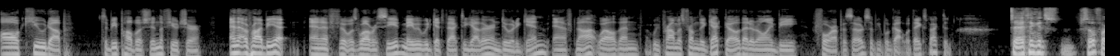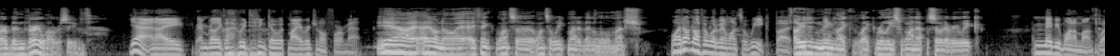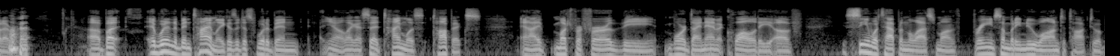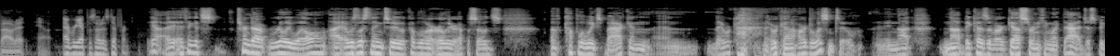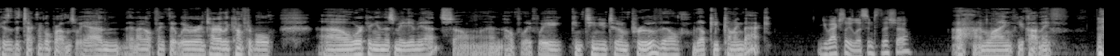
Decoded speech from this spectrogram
all queued up to be published in the future, and that would probably be it. And if it was well received, maybe we'd get back together and do it again. And if not, well, then we promised from the get go that it would only be four episodes, so people got what they expected. So I think it's so far been very well received. Yeah, and I am really glad we didn't go with my original format. Yeah, I, I don't know. I, I think once a once a week might have been a little much. Well, I don't know if it would have been once a week, but Oh, you didn't mean like like release one episode every week? maybe one a month, whatever. Okay. Uh, but it wouldn't have been timely because it just would have been, you know, like I said, timeless topics. And I much prefer the more dynamic quality of seeing what's happened in the last month, bringing somebody new on to talk to about it. You know, every episode is different. Yeah, I, I think it's turned out really well. I, I was listening to a couple of our earlier episodes a couple of weeks back, and and they were kind of, they were kind of hard to listen to. I mean, not not because of our guests or anything like that, just because of the technical problems we had, and, and I don't think that we were entirely comfortable uh, working in this medium yet. So, and hopefully, if we continue to improve, they'll they'll keep coming back. You actually listened to this show? Uh, I'm lying. You caught me.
